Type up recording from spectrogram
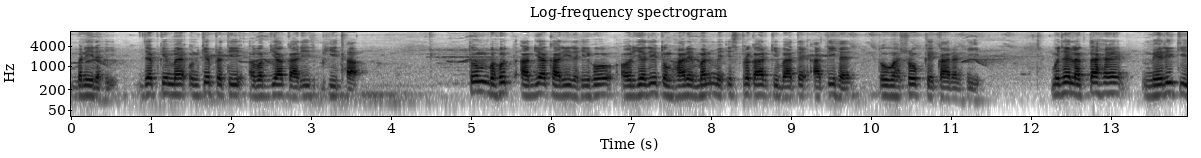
बनी रही, जबकि मैं उनके प्रति अवज्ञाकारी भी था। तुम बहुत आज्ञाकारी रही हो, और यदि तुम्हारे मन में इस प्रकार की बातें आती है तो वह शोक के कारण ही। मुझे लगता है, मेरी की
